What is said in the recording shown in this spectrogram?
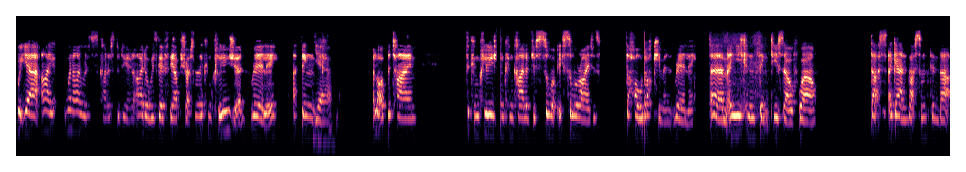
But yeah, I when I was kind of studying, I'd always go for the abstract and the conclusion. Really, I think Yeah. a lot of the time, the conclusion can kind of just sum it summarizes the whole document really, um, and you can think to yourself, well, that's again that's something that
